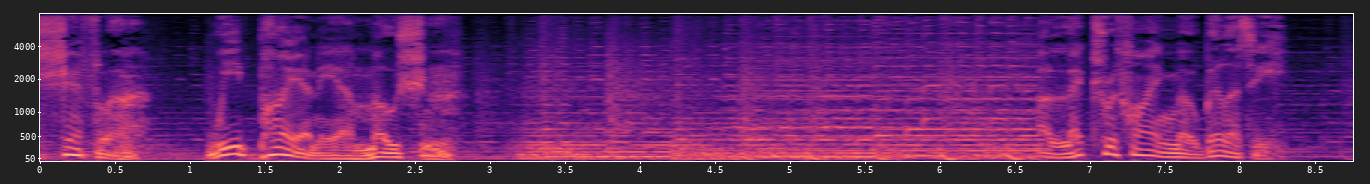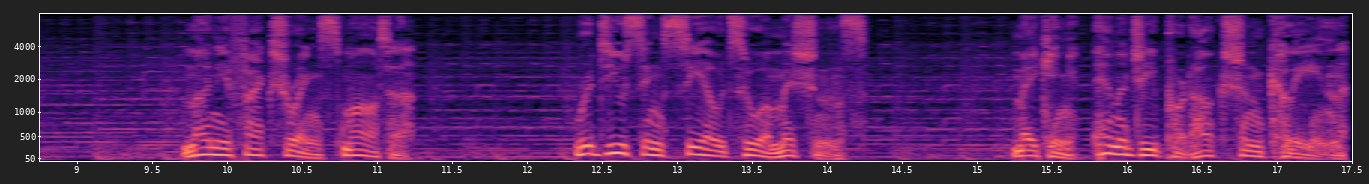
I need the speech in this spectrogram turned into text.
Schaeffler, we pioneer motion. Electrifying mobility. Manufacturing smarter. Reducing CO2 emissions. Making energy production clean.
